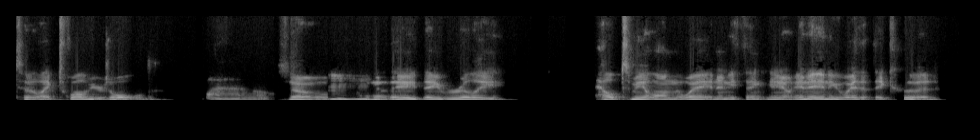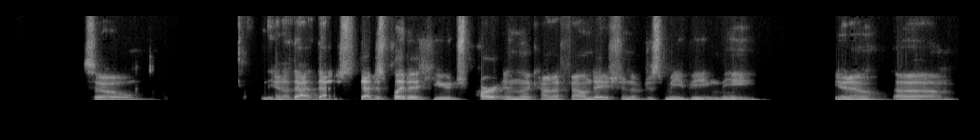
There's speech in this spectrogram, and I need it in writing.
to like 12 years old. Wow. So Mhm. you know they they really helped me along the way in anything you know in any way that they could. So you know that that just, that just played a huge part in the kind of foundation of just me being me, you know. Um,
